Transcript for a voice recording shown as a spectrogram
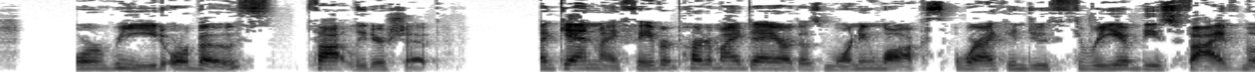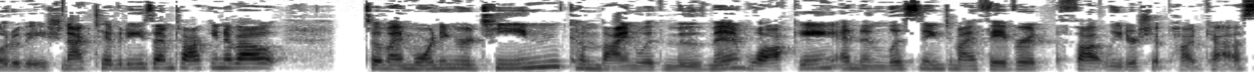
or read or both thought leadership. Again, my favorite part of my day are those morning walks where I can do three of these five motivation activities I'm talking about. So, my morning routine combined with movement, walking, and then listening to my favorite thought leadership podcasts.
